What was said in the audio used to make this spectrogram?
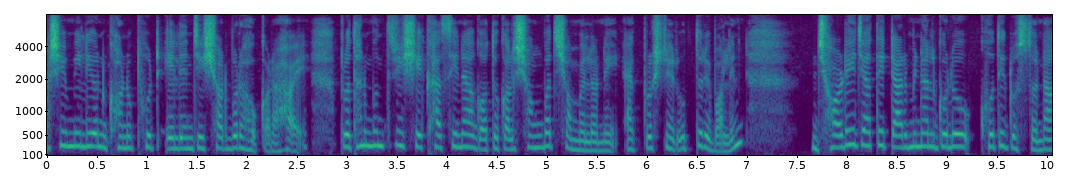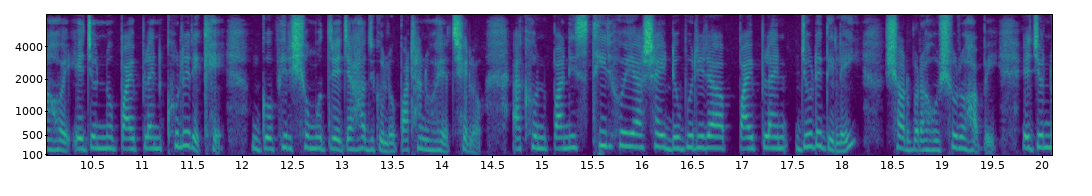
আশি মিলিয়ন ঘনফুট এলএনজি সরবরাহ করা হয়। প্রধানমন্ত্রী শেখ হাসিনা গতকাল সংবাদ সম্মেলনে এক প্রশ্নের উত্তরে বলেন ঝড়ে যাতে টার্মিনালগুলো ক্ষতিগ্রস্ত না হয়, এজন্য পাইপলাইন খুলে রেখে গভীর সমুদ্রে জাহাজগুলো পাঠানো হয়েছিল। এখন পানি স্থির হয়ে আসায় ডুবুরিরা পাইপলাইন জুড়ে দিলেই সরবরাহ শুরু হবে। এজন্য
